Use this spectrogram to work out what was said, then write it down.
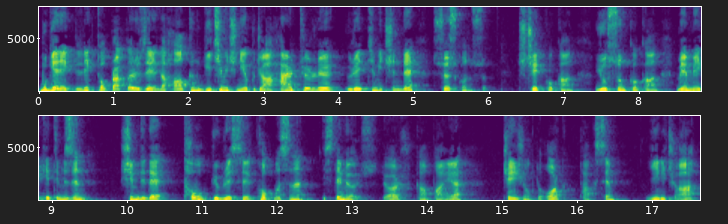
Bu gereklilik topraklar üzerinde halkın geçim için yapacağı her türlü üretim içinde söz konusu. Çiçek kokan, yosun kokan, memleketimizin şimdi de tavuk gübresi kokmasını istemiyoruz diyor kampanya Change.org Taksim Yeni Çağ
